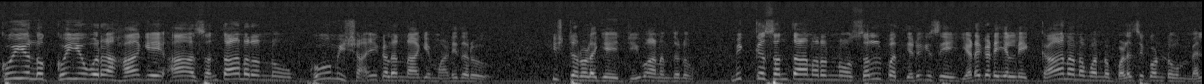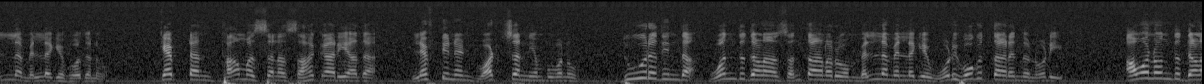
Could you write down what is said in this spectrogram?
ಕೊಯ್ಯಲು ಕೊಯ್ಯುವರ ಹಾಗೆ ಆ ಸಂತಾನರನ್ನು ಭೂಮಿ ಶಾಯಿಗಳನ್ನಾಗಿ ಮಾಡಿದರು. ಇಷ್ಟರೊಳಗೆ ಜೀವಾನಂದನು ಮಿಕ್ಕ ಸಂತಾನರನ್ನು ಸ್ವಲ್ಪ ತಿರುಗಿಸಿ ಎಡಗಡೆಯಲ್ಲಿ ಕಾನನವನ್ನು ಬಳಸಿಕೊಂಡು ಮೆಲ್ಲ ಮೆಲ್ಲಗೆ ಹೋದನು. ಕ್ಯಾಪ್ಟನ್ ಥಾಮಸ್ಸನ ಸಹಕಾರಿಯಾದ ಲೆಫ್ಟಿನೆಂಟ್ ವಾಟ್ಸನ್ ಎಂಬುವನು ದೂರದಿಂದ ಒಂದು ದಳ ಸಂತಾನರು ಮೆಲ್ಲ ಮೆಲ್ಲಗೆ ಓಡಿ ಹೋಗುತ್ತಾರೆಂದು ನೋಡಿ ಅವನೊಂದು ದಳ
